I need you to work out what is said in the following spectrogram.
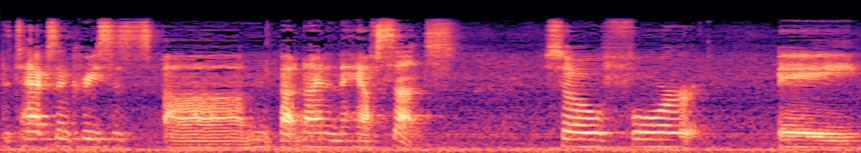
the tax increase is, um, about nine and a half cents. So for a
